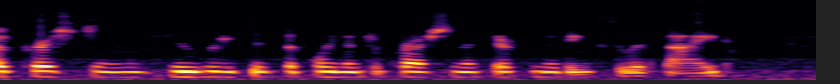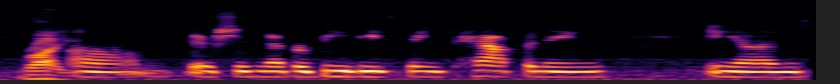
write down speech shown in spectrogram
a Christian who reaches the point of depression that they're committing suicide. Right. Um, there should never be these things happening. And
